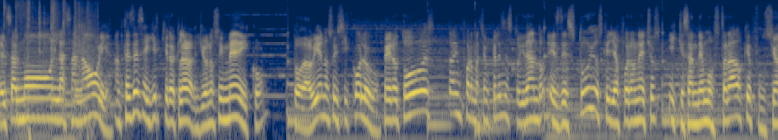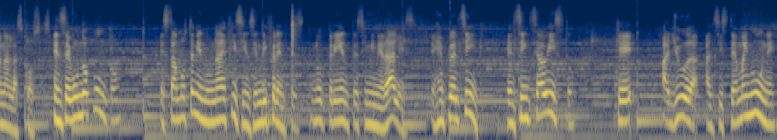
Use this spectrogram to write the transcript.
el salmón, la zanahoria. Antes de seguir, quiero aclarar, yo no soy médico, todavía no soy psicólogo, pero toda esta información que les estoy dando es de estudios que ya fueron hechos y que se han demostrado que funcionan las cosas. En segundo punto, estamos teniendo una deficiencia en diferentes nutrientes y minerales. Ejemplo, el zinc. El zinc se ha visto que ayuda al sistema inmune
